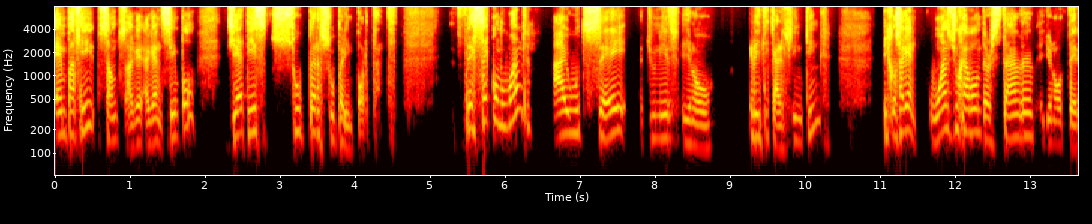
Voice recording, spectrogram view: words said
empathy sounds again simple, yet is super, super important. The second one, I would say you need, you know, critical thinking because again once you have understood you know the,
